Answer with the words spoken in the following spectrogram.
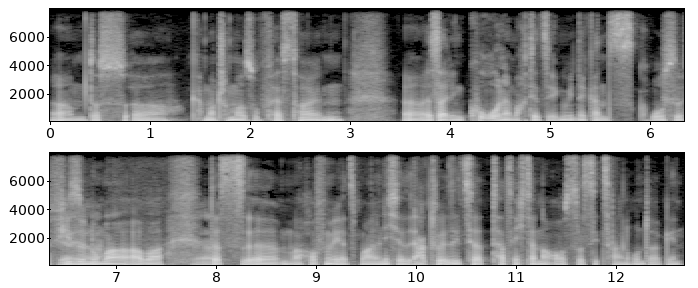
Ähm, das äh, kann man schon mal so festhalten. Äh, es sei denn, Corona macht jetzt irgendwie eine ganz große, fiese Ja. Nummer, aber Ja. das ähm, hoffen wir jetzt mal nicht. Also aktuell sieht es ja tatsächlich danach aus, dass die Zahlen runtergehen.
